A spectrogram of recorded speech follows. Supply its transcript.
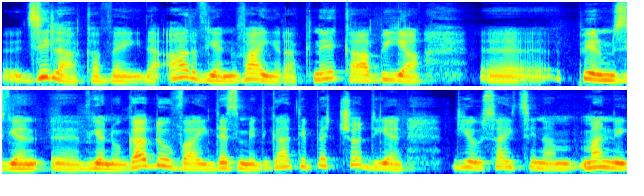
dziļākā veidā, arvien vairāk nekā bija e, pirms vien, e, vienu gadu vai desmit gadi, bet šodien Dievs aicina mani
